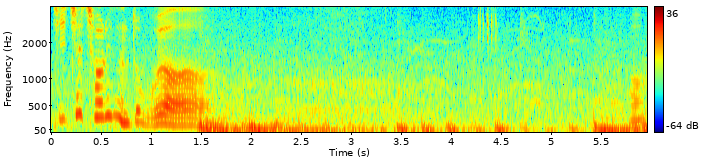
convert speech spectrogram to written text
시체 처리는 또 뭐야? 어?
